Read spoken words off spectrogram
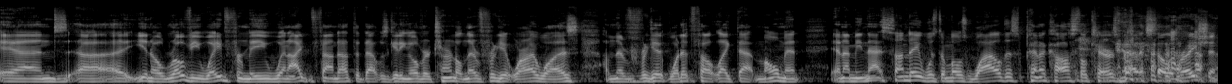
And, uh, you know, Roe v. Wade for me, when I found out that that was getting overturned, I'll never forget where I was. I'll never forget what it felt like that moment. And I mean, that Sunday was the most wildest Pentecostal charismatic celebration.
